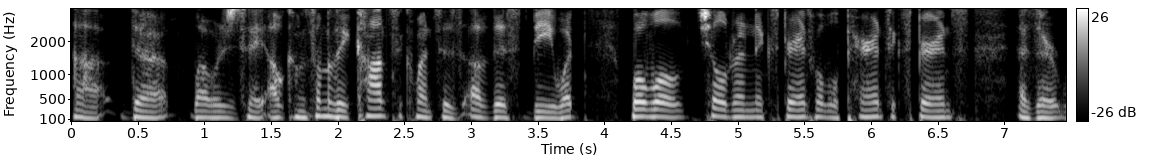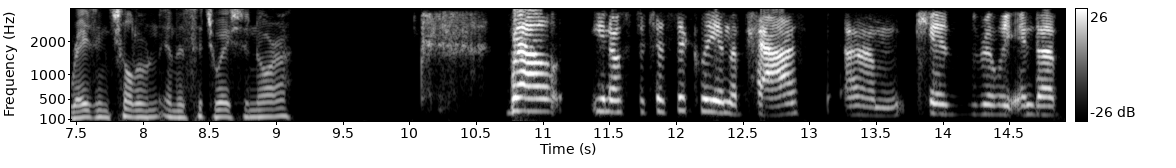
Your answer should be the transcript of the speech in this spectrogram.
uh, the what would you say outcomes? Some of the consequences of this be? What what will children experience? What will parents experience as they're raising children in this situation, Nora? Well, you know, statistically in the past, um, kids really end up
